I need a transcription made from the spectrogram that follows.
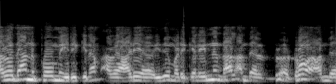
அவை தான் இப்பவுமே இருக்கணும் அவை அடி இது எடுக்கல. என்னென்றால் அந்த அந்த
